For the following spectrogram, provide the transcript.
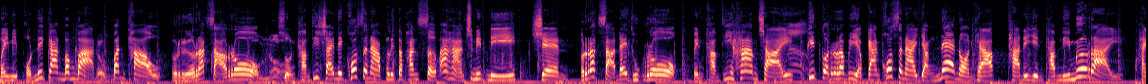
ไม่มีผลในการบำบัดบรรเทา หรือรักษาโรค ส่วนคำที่ใช้ในโฆษณาผลิตภัณฑ์เสริมอาหารชนิดนี้ เช่น รักษาได้ทุกโรค เป็นคำที่ห้ามใช้ ผิดกฎระเบียบการโฆษณาอย่างแน่นอนครับ ถ้าได้ยินคำนี้เมื่อไหร่ให้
